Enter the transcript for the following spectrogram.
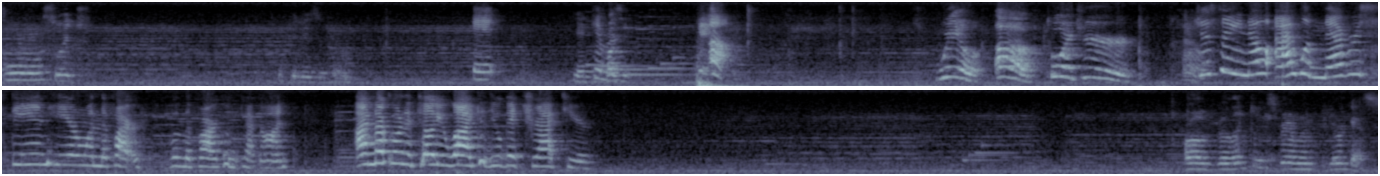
Toss him on switch. If it is a him. It. Yeah, Him. toss it. Ah! Wheel of torture! Just so you know, I will never stand here when the fire when the fire comes back on. I'm not going to tell you why, because you'll get trapped here. Oh, if you'd like to experiment, pure guests.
